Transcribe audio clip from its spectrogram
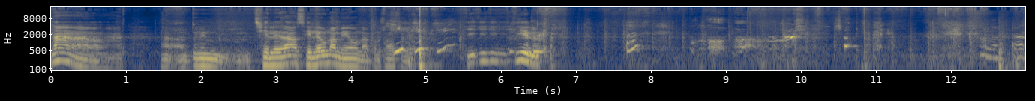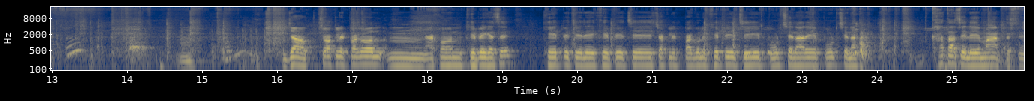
না না না না, তুমি ছেলে না ছেলেও না মেয়েও না কোনো সমস্যা নেই। কি কি কি? কি- কি এলো। যাও চকলেট পাগল এখন খেপে গেছে। খেপেছে রে খেপেছে চকলেট পাগল খেপেছে পড়ছে না রে পড়ছে না। খাতা চেলে মারতেছে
